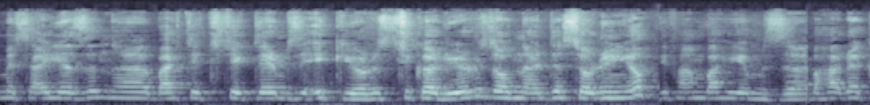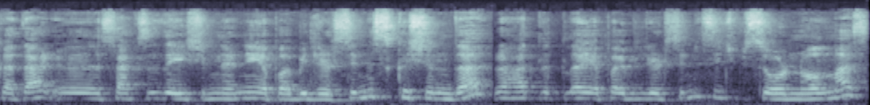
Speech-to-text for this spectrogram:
mesela yazın e, bahçe çiçeklerimizi ekiyoruz, çıkarıyoruz. Onlarda sorun yok. Difan bahyamızı bahara kadar e, saksı değişimlerini yapabilirsiniz. Kışında rahatlıkla yapabilirsiniz. Hiçbir sorun olmaz.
